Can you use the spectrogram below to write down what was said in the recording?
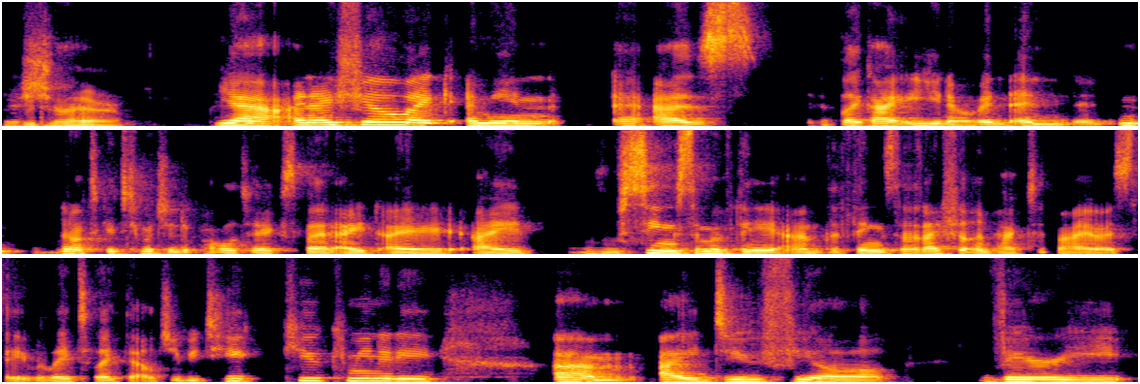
which sure. is there yeah and i feel like i mean as like i you know and, and not to get too much into politics but i i i seeing some of the um, the things that i feel impacted by as they relate to like the lgbtq community um, I do feel very,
